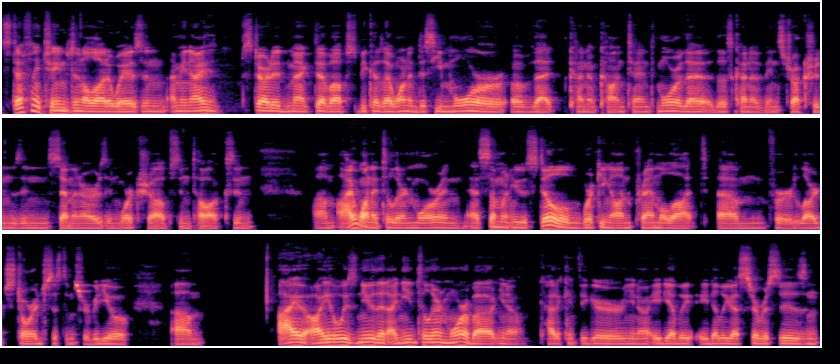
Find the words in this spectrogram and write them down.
It's definitely changed in a lot of ways. And I mean, I started Mac DevOps because I wanted to see more of that kind of content, more of that, those kind of instructions and seminars and workshops and talks. And um, I wanted to learn more. And as someone who's still working on prem a lot um, for large storage systems for video, um, I, I always knew that I needed to learn more about you know how to configure you know AWS services and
